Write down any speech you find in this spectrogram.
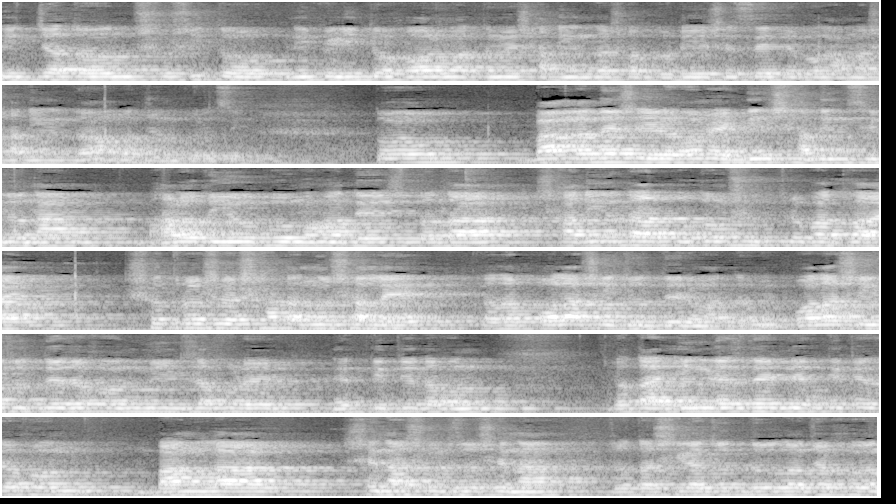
নির্যাতন, শোষিত, নিপীড়িত হওয়ার মাধ্যমে স্বাধীনতা শব্দটি এসেছে এবং আমরা স্বাধীনতা অর্জন করেছি। তো বাংলাদেশ এরকম একদিন স্বাধীন ছিল না। ভারতীয় উপমহাদেশ তথা স্বাধীনতার প্রথম সূত্রপাত হয় সতেরোশো সাতান্ন সালে তথা পলাশী যুদ্ধের মাধ্যমে। পলাশী যুদ্ধে যখন মীর জাফরের নেতৃত্বে তখন তথা ইংরেজদের নেতৃত্বে যখন বাংলার সেনা, সূর্য সেনা, যথা সিরাজউদ্দৌলা যখন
